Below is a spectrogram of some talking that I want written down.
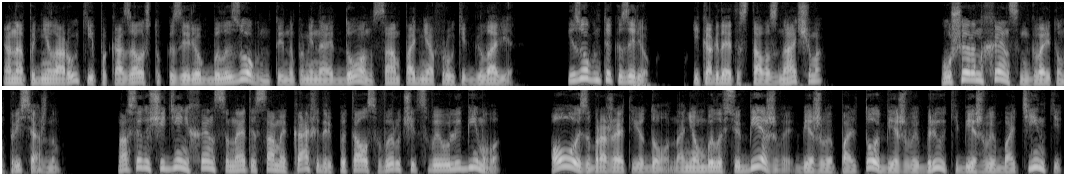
Она подняла руки и показала, что козырек был изогнутый, напоминает Дон, сам подняв руки к голове. Изогнутый козырек. И когда это стало значимо? У Шерон Хэнсон, говорит он присяжным. На следующий день Хэнсон на этой самой кафедре пытался выручить своего любимого. О, изображает ее Дон, на нем было все бежевое. Бежевое пальто, бежевые брюки, бежевые ботинки,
